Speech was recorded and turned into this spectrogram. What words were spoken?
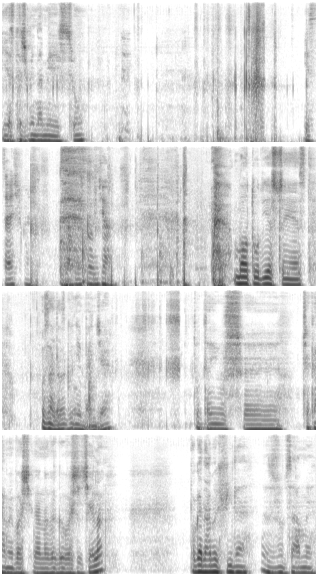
Jesteśmy na miejscu. Jesteśmy. Dobrze powiedziałem. Motor jeszcze jest. Zaraz go nie będzie. Tutaj już e, czekamy właśnie na nowego właściciela. Pogadamy chwilę, zrzucamy,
